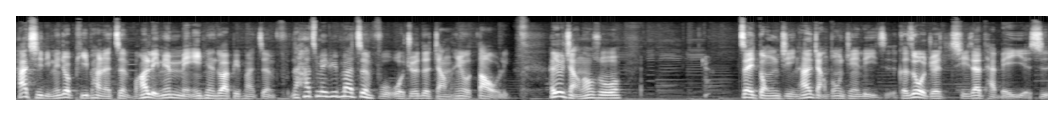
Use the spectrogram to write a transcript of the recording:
他其实里面就批判了政府，他里面每一篇都在批判政府。那他这边批判政府，我觉得讲的很有道理。他就讲到说。在东京，他是讲东京的例子，可是我觉得其实在台北也是，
